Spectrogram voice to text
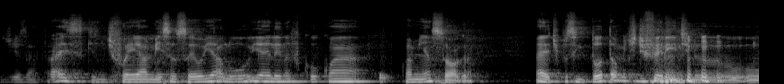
uns dias atrás que a gente foi à missa, só eu e a Lu, e a Helena ficou com a, com a minha sogra. É, tipo assim, totalmente diferente o, o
